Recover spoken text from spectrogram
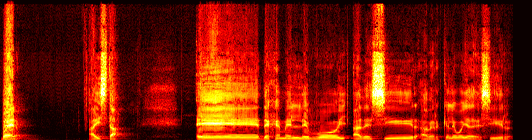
Bueno, ahí está. Eh, déjeme, le voy a decir, a ver, ¿qué le voy a decir?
